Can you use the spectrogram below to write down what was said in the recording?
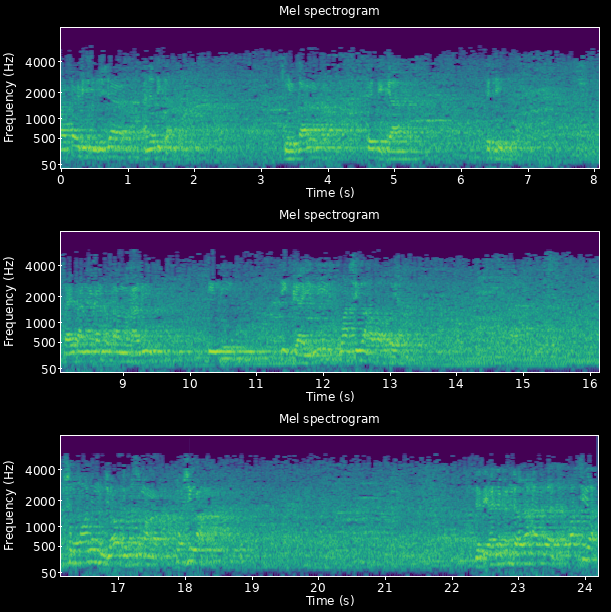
partai di Indonesia hanya tiga. Golkar, P3, PD. Saya tanyakan pertama kali, ini tiga ini wasilah apa ya? Semuanya menjawab dengan semangat, wasilah. Jadi hanya kendaraan saja, wasilah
